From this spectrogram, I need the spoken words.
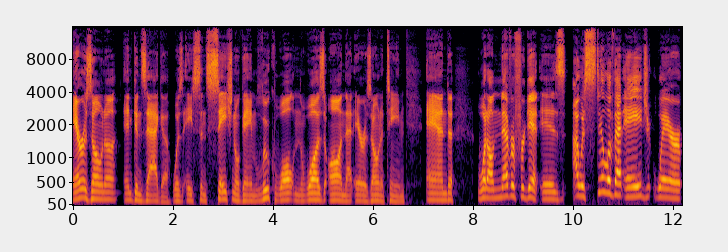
Arizona and Gonzaga was a sensational game. Luke Walton was on that Arizona team. And what I'll never forget is I was still of that age where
